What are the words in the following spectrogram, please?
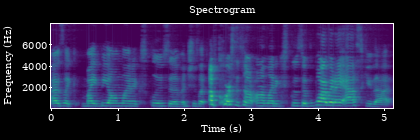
I was like, might be online exclusive. And she's like, of course it's not online exclusive. Why would I ask you that?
